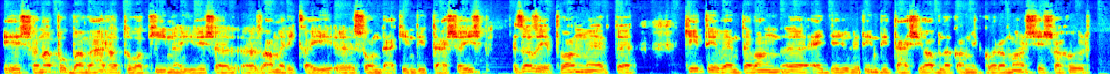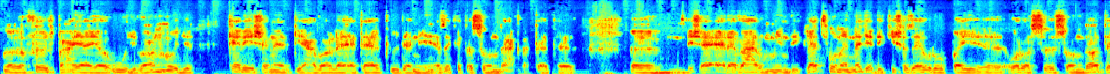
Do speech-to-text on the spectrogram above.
és a napokban várható a kínai és az, az amerikai szondák indítása is. Ez azért van, mert két évente van egy, egy indítási ablak, amikor a Mars és a, Föld pályája úgy van, hogy kevés energiával lehet elküldeni ezeket a szondákat. Tehát, és e-, erre várunk mindig. Lett volna egy negyedik is az európai orosz szonda, de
